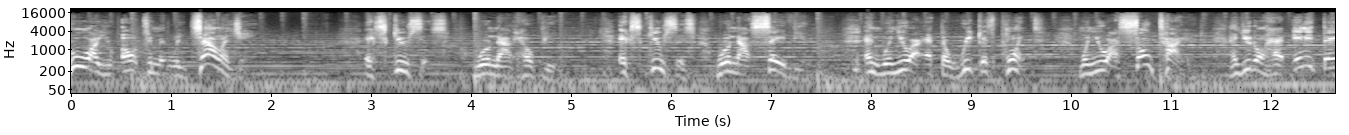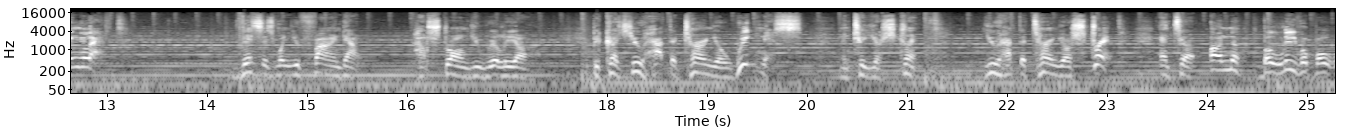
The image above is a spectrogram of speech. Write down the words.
Who are you ultimately challenging? Excuses will not help you. Excuses will not save you. And when you are at the weakest point, when you are so tired and you don't have anything left, this is when you find out how strong you really are. Because you have to turn your weakness into your strength. You have to turn your strength into unbelievable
